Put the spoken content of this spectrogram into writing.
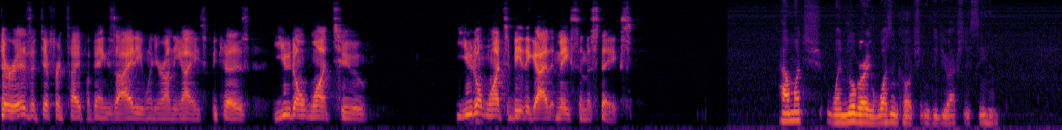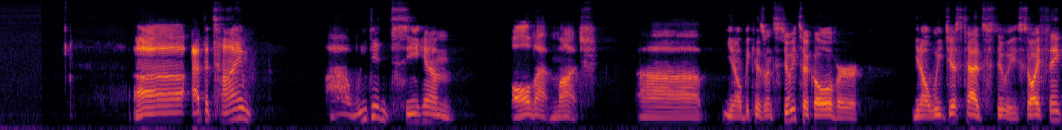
there is a different type of anxiety when you're on the ice because you don't want to you don't want to be the guy that makes the mistakes. How much, when Milbury wasn't coaching, did you actually see him? Uh, at the time, uh, we didn't see him all that much. Uh, you know, because when Stewie took over, you know, we just had Stewie. So I think,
